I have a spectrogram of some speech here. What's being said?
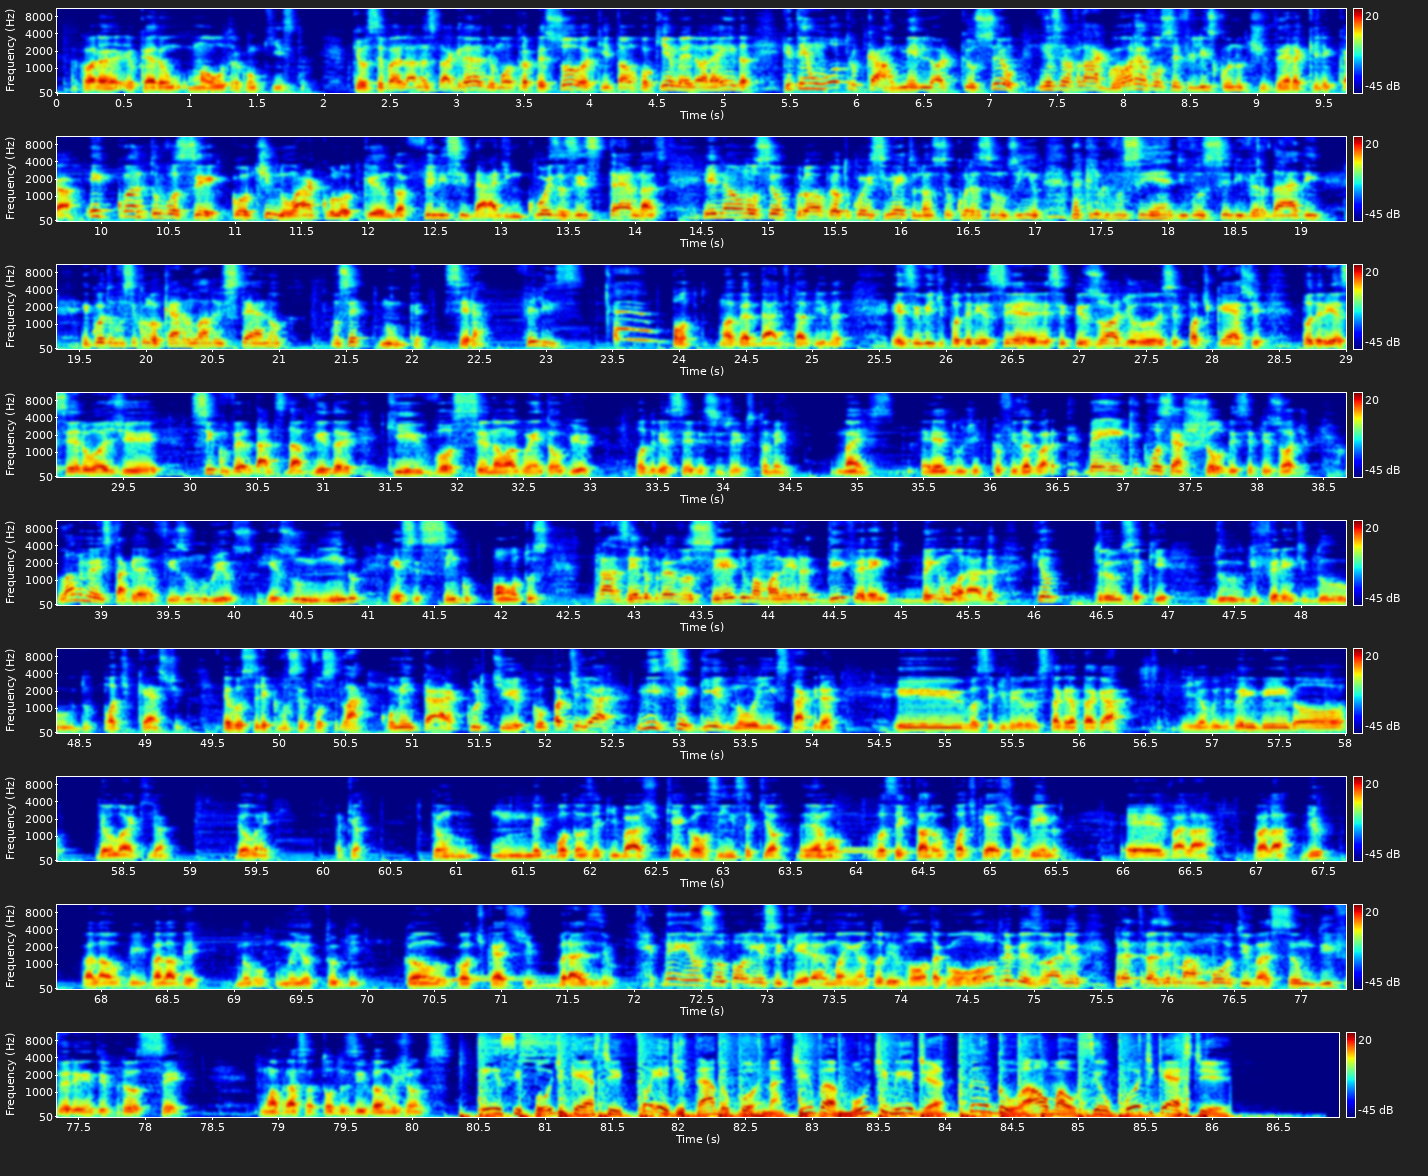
Agora eu quero uma outra conquista. Porque você vai lá no Instagram de uma outra pessoa que está um pouquinho melhor ainda, que tem um outro carro melhor que o seu, e você vai falar: agora eu vou ser feliz quando tiver aquele carro. Enquanto você continuar colocando a felicidade em coisas externas e não no seu próprio autoconhecimento, no seu coraçãozinho, naquilo que você é de você de verdade, enquanto você colocar o lado externo, você nunca será feliz. É um ponto, uma verdade da vida. Esse vídeo poderia ser, esse episódio, esse podcast poderia ser hoje cinco verdades da vida que você não aguenta ouvir. Poderia ser desse jeito também mas é do jeito que eu fiz agora. Bem, o que, você achou desse episódio? Lá no meu Instagram eu fiz um Reels resumindo esses cinco pontos, trazendo para você de uma maneira diferente, bem humorada, que eu trouxe aqui do diferente do, do podcast. Eu gostaria que você fosse lá comentar, curtir, compartilhar, me seguir no Instagram. E você que veio do Instagram pra cá, seja muito bem-vindo. Deu like já? Deu like? Aqui, ó tem um, um botãozinho aqui embaixo que é igualzinho isso aqui, ó. Meu irmão, você que tá no podcast ouvindo, é, vai lá, vai lá, viu? Vai lá ouvir, vai lá ver no, no YouTube com o podcast Brasil. Bem, eu sou Paulinho Siqueira, amanhã eu tô de volta com outro episódio para trazer uma motivação diferente para você. Um abraço a todos e vamos juntos. Esse podcast foi editado por Nativa Multimídia, dando alma ao seu podcast.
